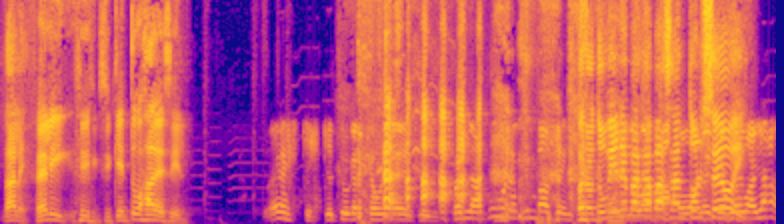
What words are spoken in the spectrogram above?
Dale. Feli, ¿quién tú vas a decir? Eh, ¿qué, qué tú crees que voy a decir? Pues la cuna, ¿quién va a ser? Pero tú vienes para acá, para Santurce hoy. allá.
